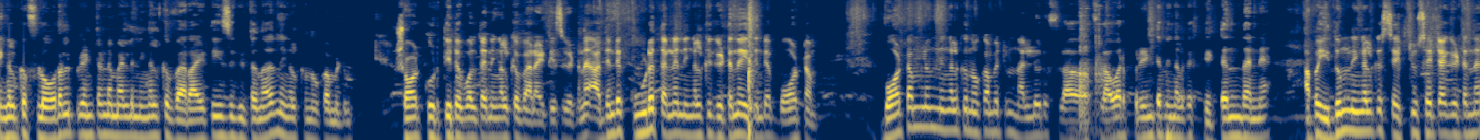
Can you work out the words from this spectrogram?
നിങ്ങൾക്ക് ഫ്ലോറൽ പ്രിന്റിന്റെ മേളിൽ നിങ്ങൾക്ക് വെറൈറ്റീസ് കിട്ടുന്നത് നിങ്ങൾക്ക് നോക്കാൻ പറ്റും. ഷോർട്ട് കുർത്തിയുടെ പോലത്തെ നിങ്ങൾക്ക് വെറൈറ്റീസ് കിട്ടുന്നത്. അതിന്റെ കൂടെ തന്നെ നിങ്ങൾക്ക് കിട്ടുന്ന ഇതിന്റെ ബോട്ടം ബോട്ടമിലും നിങ്ങൾക്ക് നോക്കാൻ പറ്റും. നല്ലൊരു ഫ്ലവർ പ്രിന്റ് നിങ്ങൾക്ക് കിട്ടും തന്നെ. അപ്പൊ ഇതും നിങ്ങൾക്ക് സെറ്റ് ടു സെറ്റ് ആയി കിട്ടുന്ന.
